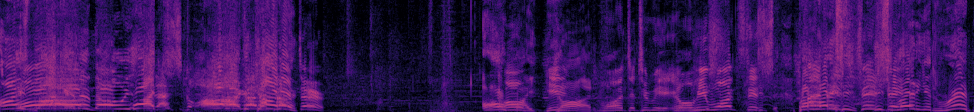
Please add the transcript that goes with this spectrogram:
Oh, he's oh, blocking him. no, he's, what? That's go- oh my The god, counter! he's there. Oh, oh, my he god. wanted to be. Oh, he wants this. But what is he? is He's letting it rip.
